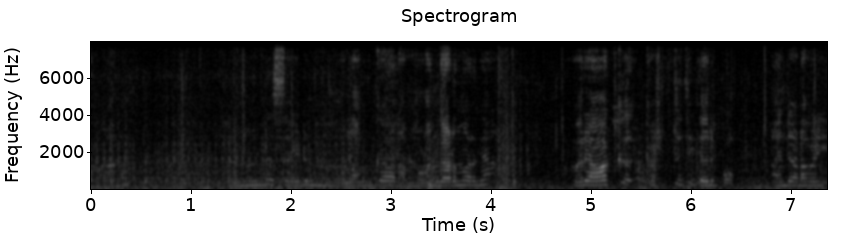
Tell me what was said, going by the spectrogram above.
കാരണം രണ്ട് സൈഡും മുളങ്കാടാണ് മുളങ്കാടെന്ന് പറഞ്ഞാൽ ഒരാൾക്ക് കഷ്ടിച്ച് കയറിപ്പോം അതിന്റെ ഇടവഴി.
